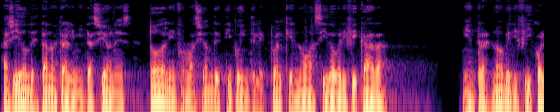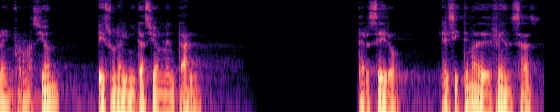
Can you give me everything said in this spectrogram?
Allí donde están nuestras limitaciones, toda la información de tipo intelectual que no ha sido verificada. Mientras no verifico la información, es una limitación mental. Tercero, el sistema de defensas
